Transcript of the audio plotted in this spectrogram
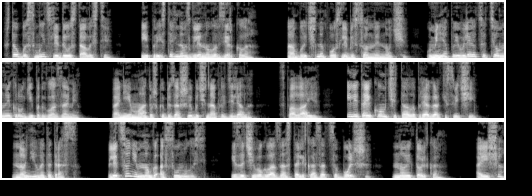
чтобы смыть следы усталости, и пристально взглянула в зеркало. Обычно после бессонной ночи у меня появляются темные круги под глазами. По ним матушка безошибочно определяла, спала я или тайком читала при огарке свечи. Но не в этот раз. Лицо немного осунулось, из-за чего глаза стали казаться больше, но и только. А еще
